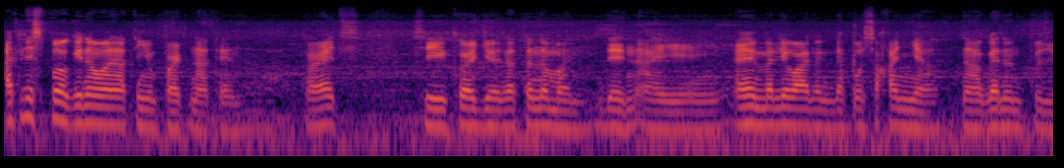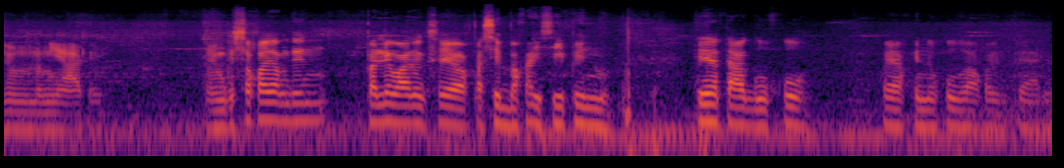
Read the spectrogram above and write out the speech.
at least po ginawa natin yung part natin. Alright? Si Kuya Jonathan naman, then ay, ay maliwanag na po sa kanya na ganun po yung nangyari. Ang gusto ko lang din paliwanag sa'yo kasi baka isipin mo, tinatago ko. Kaya kinukuha ko yung pera.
